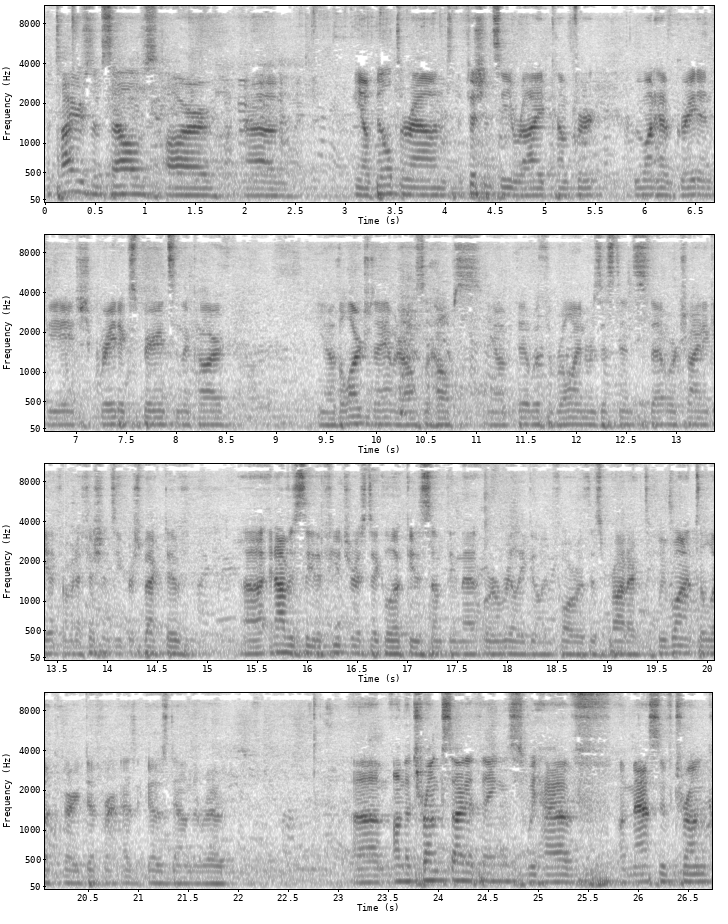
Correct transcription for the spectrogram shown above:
the tires themselves are um, you know built around efficiency, ride, comfort. We want to have great NVH, great experience in the car. You know, the larger diameter also helps, you know, with the rolling resistance that we're trying to get from an efficiency perspective. Uh, and obviously the futuristic look is something that we're really going for with this product. We want it to look very different as it goes down the road. Um, on the trunk side of things, we have a massive trunk.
